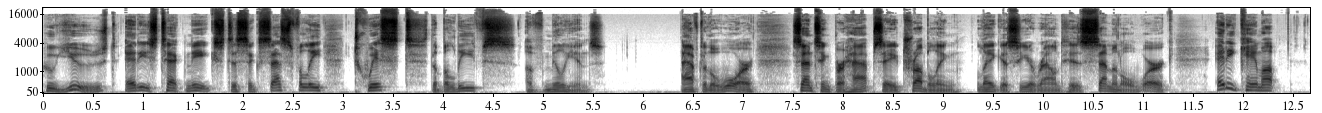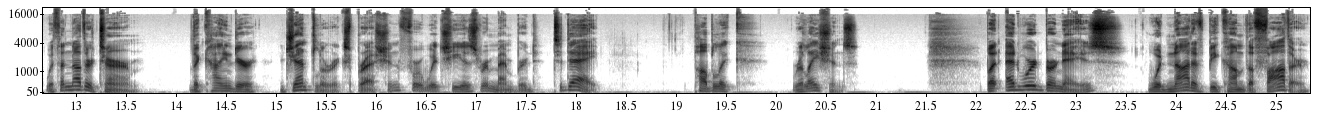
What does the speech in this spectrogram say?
who used Eddie's techniques to successfully twist the beliefs of millions. After the war, sensing perhaps a troubling legacy around his seminal work, Eddie came up with another term, the kinder, gentler expression for which he is remembered today public relations. But Edward Bernays would not have become the father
